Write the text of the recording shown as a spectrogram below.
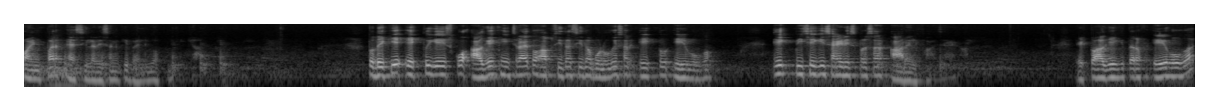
पॉइंट पर एसिलरेशन की वैल्यू अपनी क्या तो देखिए, एक तो ये इसको आगे खींच रहा है तो आप सीधा सीधा बोलोगे, सर, एक तो ए होगा। एक पीछे की साइड इस पर, सर, आर एल्फा आ जाएगा। एक तो आगे की तरफ़ ए होगा,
